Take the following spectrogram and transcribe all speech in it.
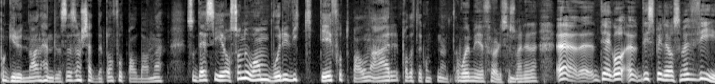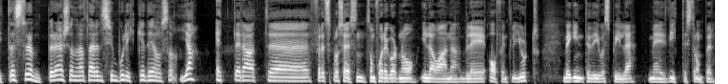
pga. en hendelse som skjedde på en fotballbane. Så det sier også noe om hvor viktig fotballen er på dette kontinentet. Hvor mye følelser som er i det. Uh, Diego, eh, de spiller også med hvite strømper strømper. Jeg skjønner at det er en symbolikk i det også? Ja. Etter at uh, fredsprosessen som foregår nå i La ble offentliggjort, begynte de å spille med hvite strømper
